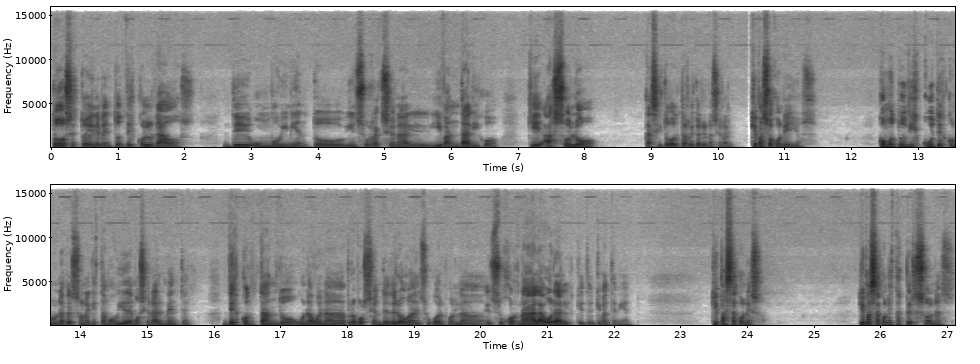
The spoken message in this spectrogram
Todos estos elementos descolgados de un movimiento insurreccional y vandálico que asoló casi todo el territorio nacional. ¿Qué pasó con ellos? ¿Cómo tú discutes con una persona que está movida emocionalmente, descontando una buena proporción de droga en su cuerpo en, la, en su jornada laboral que, que mantenían? ¿Qué pasa con eso? ¿Qué pasa con estas personas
